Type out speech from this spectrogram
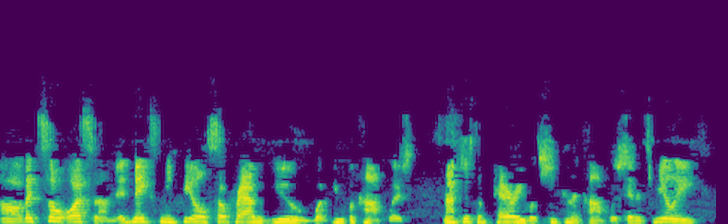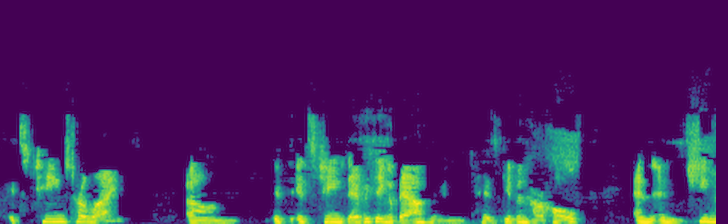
Oh, that's so awesome. It makes me feel so proud of you, what you've accomplished, not just of Perry, what she can accomplish. And it's really, it's changed her life. Um, it, it's changed everything about her and has given her hope. And, and she,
